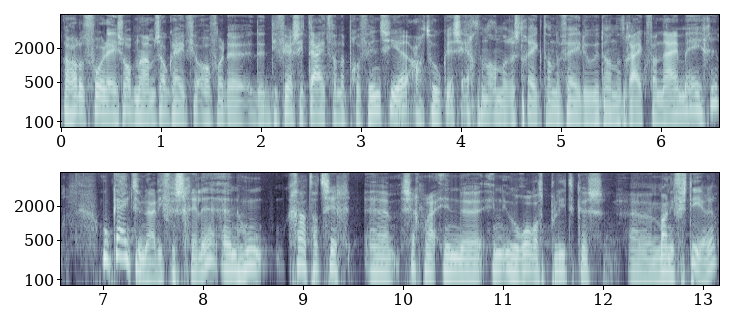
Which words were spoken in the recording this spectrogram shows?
hadden het voor deze opnames ook even over de, de diversiteit van de provincie. Hè. Achterhoek is echt een andere streek dan de Veluwe, dan het Rijk van Nijmegen. Hoe kijkt u naar die verschillen en hoe gaat dat zich eh, zeg maar in, de, in uw rol als politicus uh, manifesteren?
